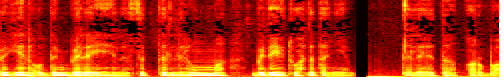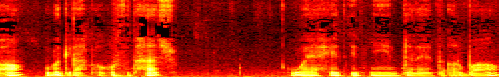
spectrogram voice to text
باجي هنا قدامي بلاقي هنا ستة اللي هما بداية واحدة تانية. تلاتة أربعة وباجي أعمل غرزة حشو. واحد اتنين تلاتة أربعة.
